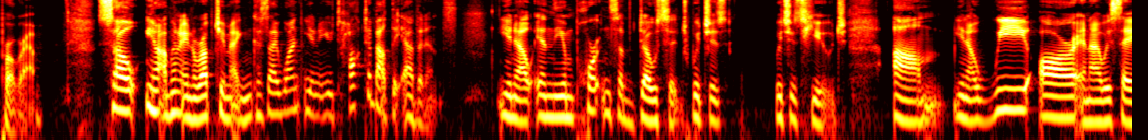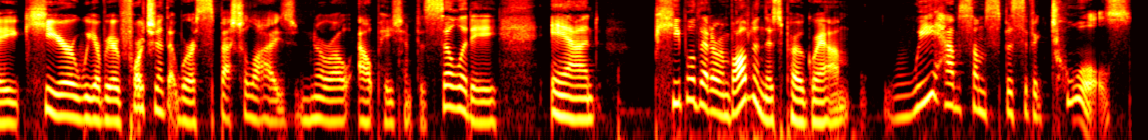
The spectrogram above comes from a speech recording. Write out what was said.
program. So, you know, I'm going to interrupt you, Megan, because I want, you know, you talked about the evidence, you know, and the importance of dosage, which is which is huge. Um, you know, we are, and I always say here, we are very fortunate that we're a specialized neuro outpatient facility. And people that are involved in this program, we have some specific tools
